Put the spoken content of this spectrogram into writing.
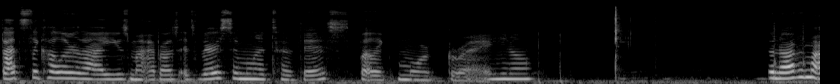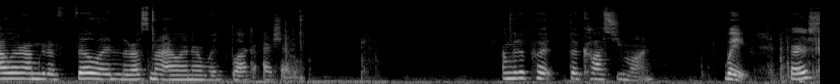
that's the color that i use my eyebrows it's very similar to this but like more gray you know so now I have my eyeliner, I'm gonna fill in the rest of my eyeliner with black eyeshadow. I'm gonna put the costume on. Wait, first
